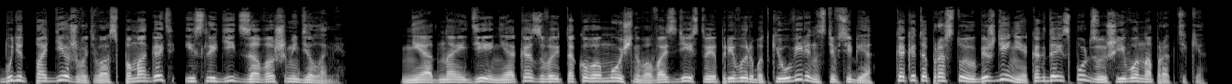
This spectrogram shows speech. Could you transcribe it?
будет поддерживать вас, помогать и следить за вашими делами. Ни одна идея не оказывает такого мощного воздействия при выработке уверенности в себе, как это простое убеждение, когда используешь его на практике.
